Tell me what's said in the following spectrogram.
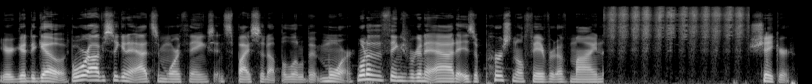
you're good to go. But we're obviously going to add some more things and spice it up a little bit more. One of the things we're going to add is a personal favorite of mine, shaker.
